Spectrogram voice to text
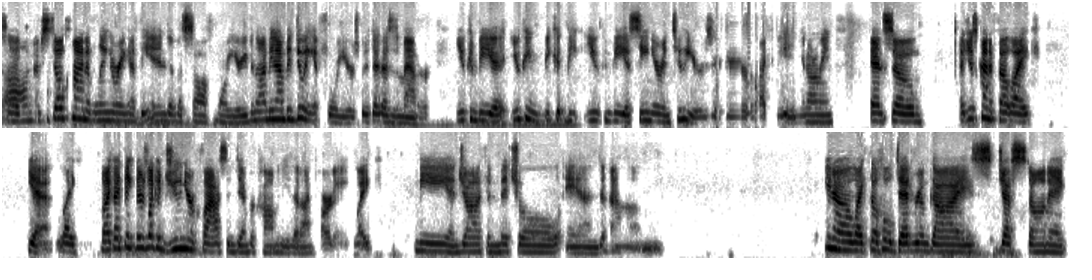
So I'm still kind of lingering at the end of a sophomore year, even though I mean I've been doing it four years, but that doesn't matter. You can be a you can be could be you can be a senior in two years if you're like me, you know what I mean? And so I just kind of felt like, yeah, like like I think there's like a junior class in Denver comedy that I'm part of, like me and Jonathan Mitchell and um, you know, like the whole Dead Room guys, Jeff Stonick.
